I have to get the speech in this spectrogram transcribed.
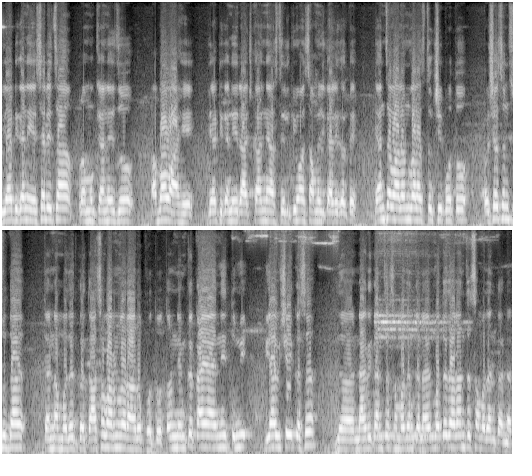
या ठिकाणी एस आर एचा प्रामुख्याने जो अभाव आहे. या ठिकाणी राजकारणी असतील किंवा सामाजिक कार्यकर्ते यांचा वारंवार हस्तक्षेप होतो. प्रशासन सुद्धा त्यांना मदत करतं असा वारंवार आरोप होतो. तर नेमकं काय आहे आणि तुम्ही याविषयी कसं नागरिकांचं समाधान करणार मतदारांचं समाधान करणार?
